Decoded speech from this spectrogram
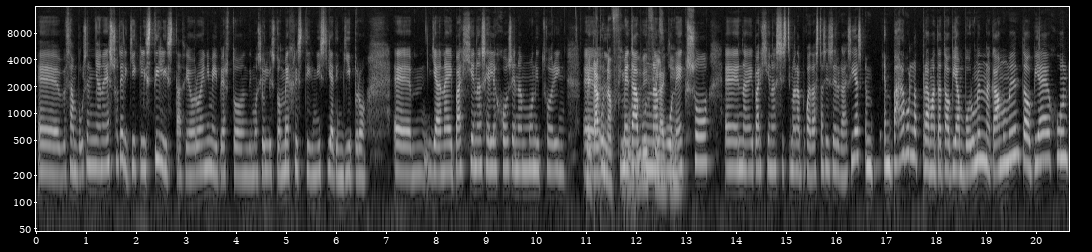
ε, θα μπορούσε μια εσωτερική κλειστή λίστα. Θεωρώ, είμαι υπέρ των δημοσίων λίστων μέχρι στιγμής για την Κύπρο ε, για να υπάρχει ένας έλεγχος, ένα monitoring ε, μετά που να, φύγουν, μετά που να βγουν έξω, ε, να υπάρχει ένα σύστημα αποκατάσταση εργασίας. Ε, πάρα πολλά πράγματα τα οποία μπορούμε να κάνουμε, τα οποία έχουν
